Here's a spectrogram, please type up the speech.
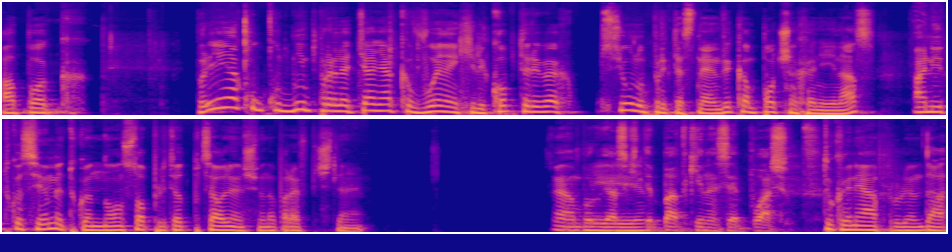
А пък преди няколко дни прелетя някакъв военен хеликоптер и бях силно притеснен. Викам, почнаха ни и нас. А ние тук си имаме, тук нон-стоп летят по цял ден, ще ви направи впечатление. А, бургаските батки не се плашат. Тук няма проблем, да.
